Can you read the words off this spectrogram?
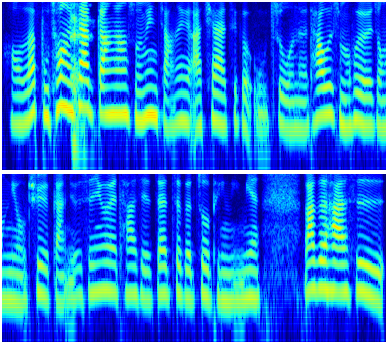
好，来补充一下，刚刚署名讲那个阿恰莱这个舞作呢，他为什么会有一种扭曲的感觉？是因为他其实在这个作品里面，拉哥他是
